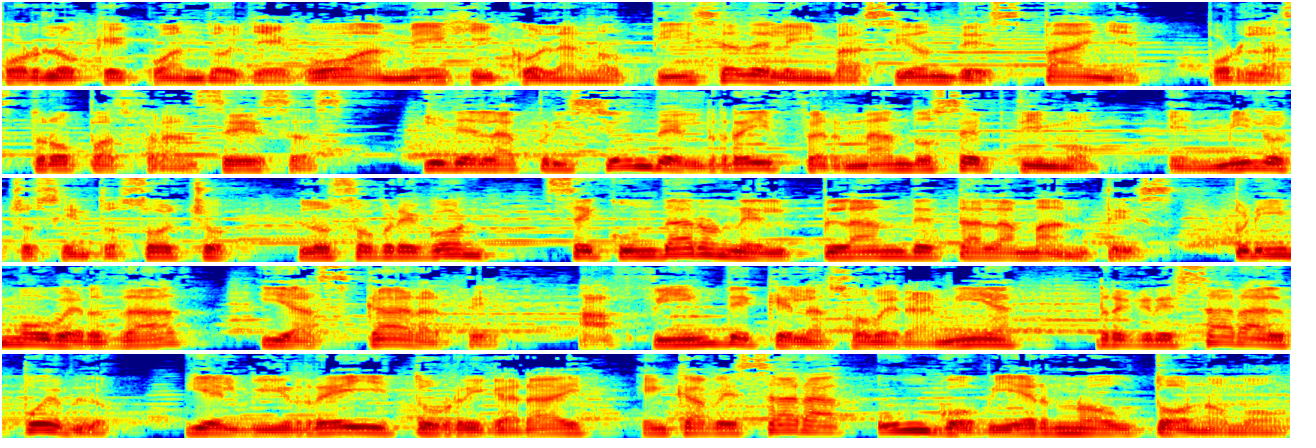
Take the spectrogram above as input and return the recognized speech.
por lo que cuando llegó a México la noticia de la invasión de España por las tropas francesas y de la prisión del rey Fernando VII en 1808, los Obregón secundaron el plan de Talamantes, Primo Verdad y Azcárate, a fin de que la soberanía regresara al pueblo y el virrey Iturrigaray encabezara un gobierno autónomo.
